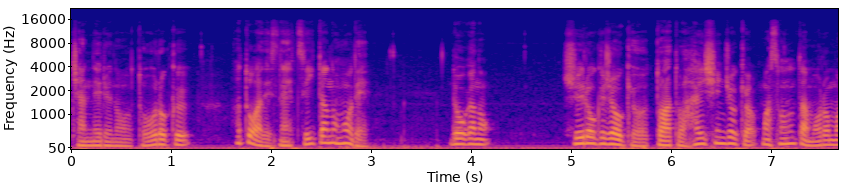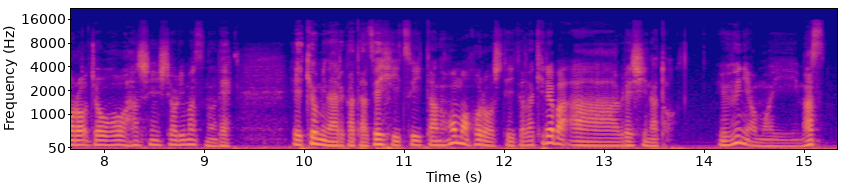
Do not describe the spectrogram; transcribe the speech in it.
チャンネルの登録、あとはですね、Twitter の方で動画の収録状況とあとは配信状況、まあ、その他もろもろ情報を発信しておりますので、え興味のある方はぜひ Twitter の方もフォローしていただければ嬉しいなというふうに思います。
